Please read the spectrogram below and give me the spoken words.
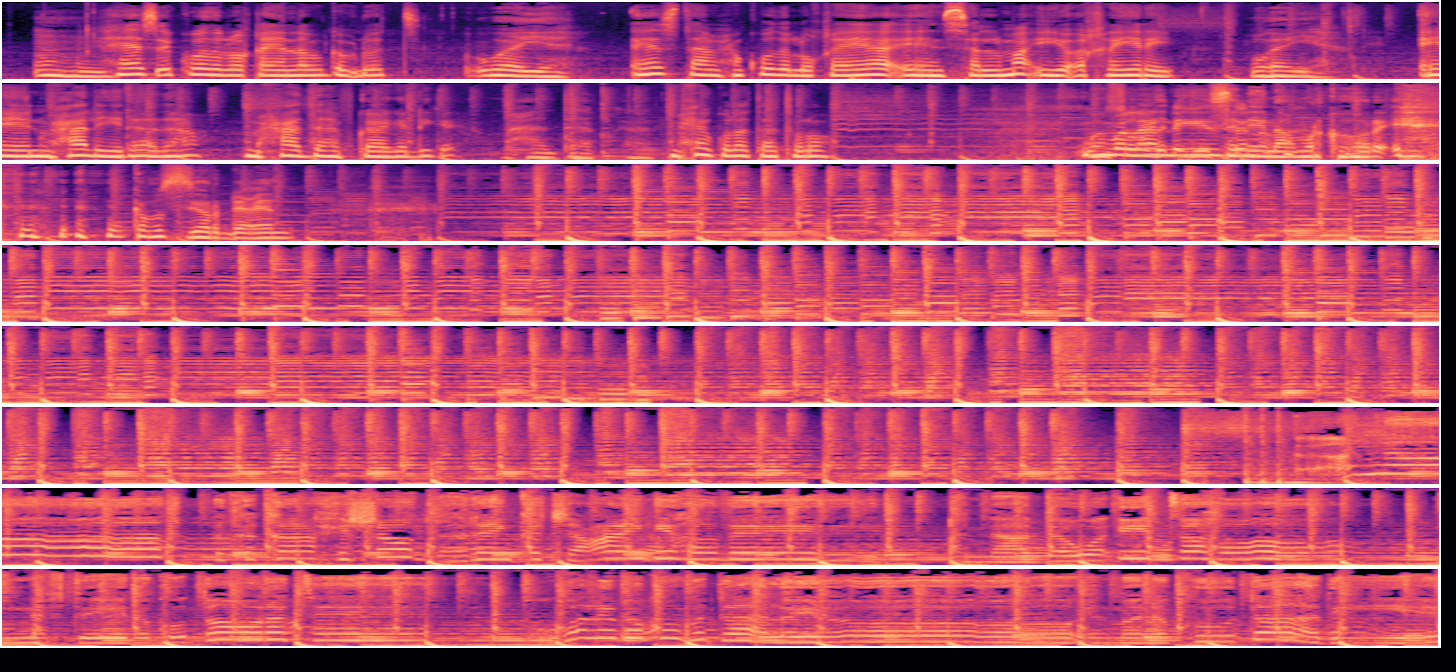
Hees ay ku wada luuqeeyaan laba gabdhood. Waaya heestan waxaan ku wada luuqeeyaa salma iyo akhriyarey waaya maxaa la yidhaahdaa? Maxaa dahabkaaga dhigay? Maxaa kula tahay tulo waan soo wada dhegeysaneynaa marka hore. Kama sii hordhiceen daalayo ilmana ku daadiye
